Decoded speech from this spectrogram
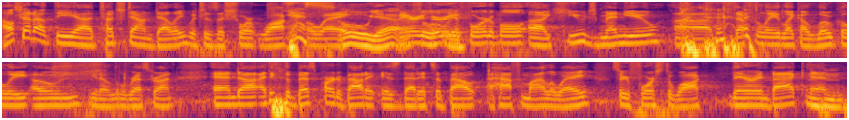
I'll shout out the uh, Touchdown Deli, which is a short walk Yes. away. Oh, yeah, very very affordable. Uh, huge menu. Uh, definitely like a locally owned, you know, little restaurant. And uh, I think the best part about it is that it's about a half a mile away, so you're forced to walk there and back. Mm-hmm. And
